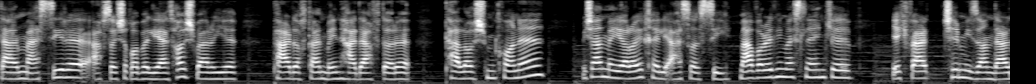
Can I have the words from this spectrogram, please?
در مسیر افزایش قابلیت هاش برای پرداختن به این هدف داره تلاش می‌کنه میشن معیارهای خیلی اساسی. مواردی مثل اینکه یک فرد چه میزان در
